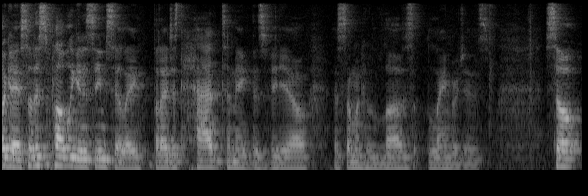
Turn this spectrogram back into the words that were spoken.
Okay, so this is probably gonna seem silly, but I just had to make this video as someone who loves languages. So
